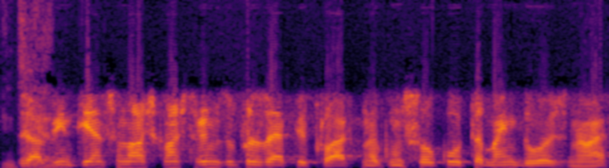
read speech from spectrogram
20 Já há anos. 20 anos nós construímos o presépio, claro que não começou com o tamanho de hoje, não é?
